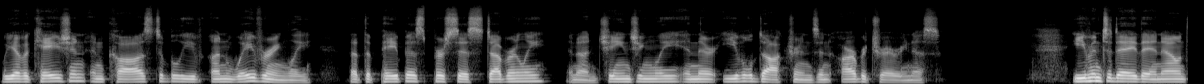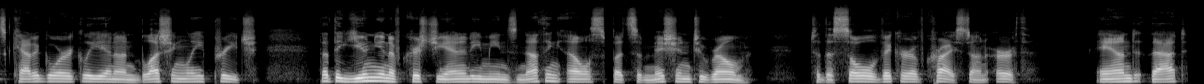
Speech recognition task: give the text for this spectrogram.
we have occasion and cause to believe unwaveringly that the papists persist stubbornly and unchangingly in their evil doctrines and arbitrariness. Even today, they announce categorically and unblushingly preach that the union of Christianity means nothing else but submission to Rome, to the sole vicar of Christ on earth, and that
